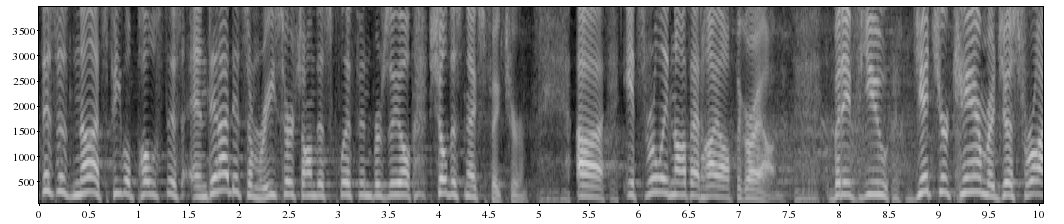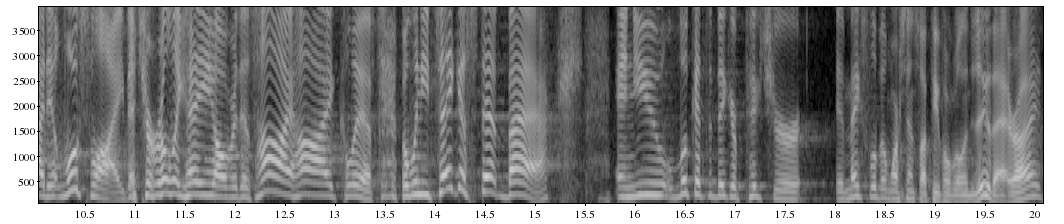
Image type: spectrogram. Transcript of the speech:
this is nuts. People post this. And then I did some research on this cliff in Brazil. Show this next picture picture. Uh, it's really not that high off the ground. But if you get your camera just right, it looks like that you're really hanging over this high, high cliff. But when you take a step back and you look at the bigger picture, it makes a little bit more sense why people are willing to do that, right?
